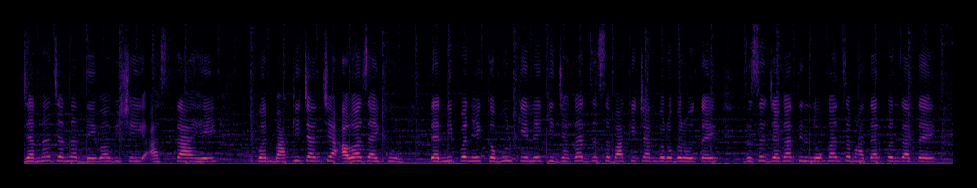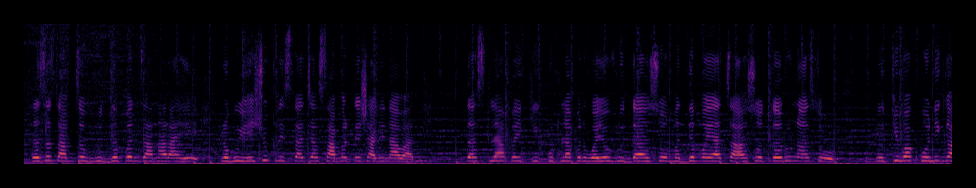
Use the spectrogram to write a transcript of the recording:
ज्यांना ज्यांना देवाविषयी आस्था आहे पण बाकीच्यांचे आवाज ऐकून त्यांनी पण हे कबूल केले की जगात जसं बाकीच्यांबरोबर होतंय जसं जगातील लोकांचं म्हातारपण जातंय तसंच आमचं वृद्ध पण जाणार आहे. प्रभू येशू ख्रिस्ताच्या सामर्थ्यशाली नावात. तसल्यापैकी कुठला पण वयोवृद्ध असो मध्यम वयाचा असो तरुण असो किंवा कोणी का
